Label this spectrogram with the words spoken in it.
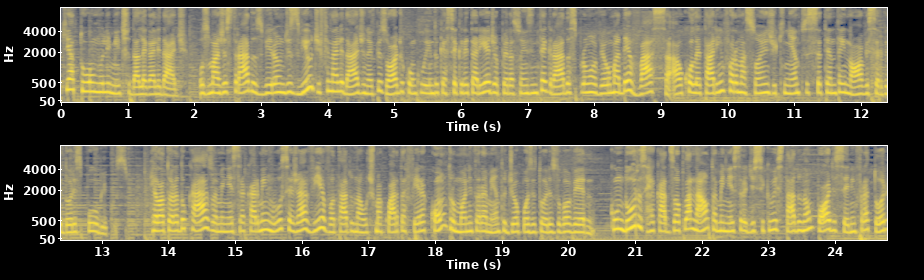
que atuam no limite da legalidade. Os magistrados viram desvio de finalidade no episódio, concluindo que a Secretaria de Operações Integradas promoveu uma devassa ao coletar informações de 579 servidores públicos. Relatora do caso, a ministra Carmen Lúcia já havia votado na última quarta-feira contra o monitoramento de opositores do governo. Com duros recados ao Planalto, a ministra disse que o Estado não pode ser infrator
